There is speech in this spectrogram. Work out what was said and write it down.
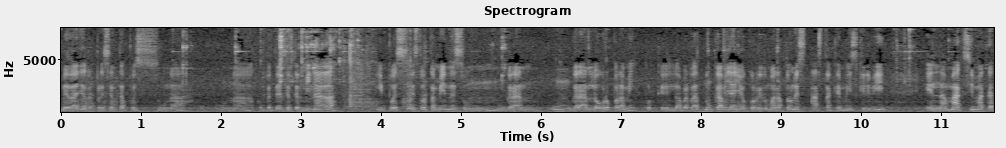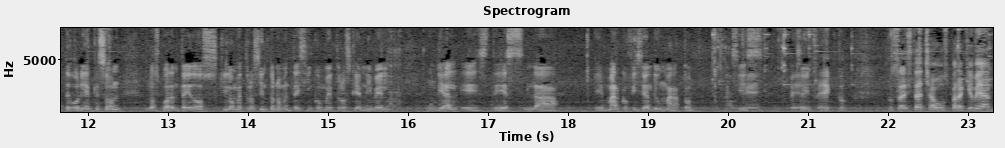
medallas representa pues una, una competencia terminada y pues esto también es un, un gran, un gran logro para mí porque la verdad nunca había yo corrido maratones hasta que me inscribí en la máxima categoría que son los 42 kilómetros 195 metros que a nivel mundial este, es la eh, marca oficial de un maratón. Así Ok, es. Sí. Perfecto. Pues ahí está, chavos, para que vean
